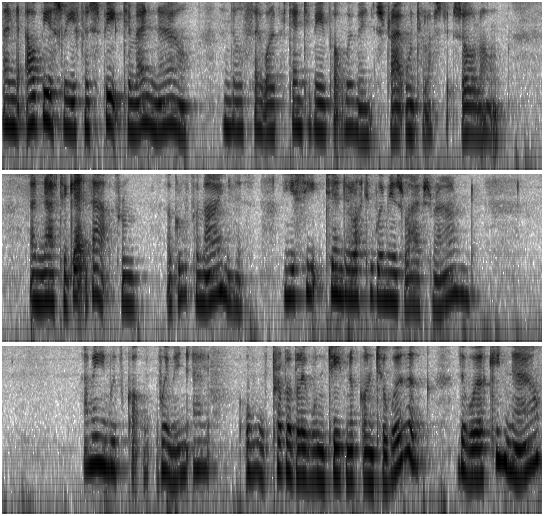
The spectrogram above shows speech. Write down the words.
And obviously, you can speak to men now, and they'll say, "Well, if it tend to be for women, strike wouldn't have lasted so long." And now to get that from a group of miners, you see, it turned a lot of women's lives around. I mean, we've got women uh, who probably wouldn't even have gone to work. They're working now,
